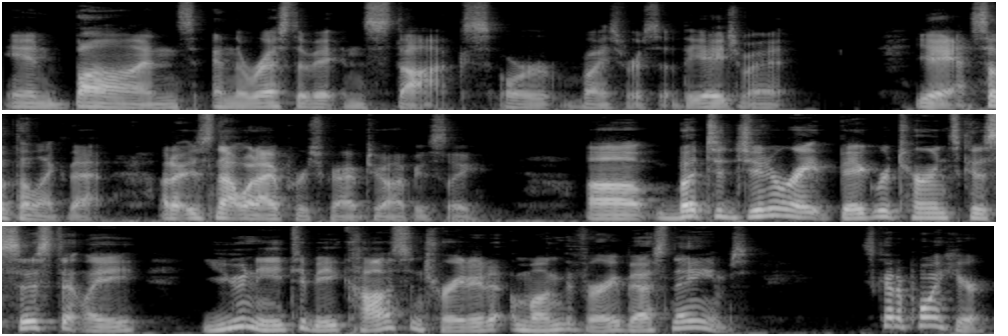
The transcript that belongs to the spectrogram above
in bonds and the rest of it in stocks or vice versa. The age, yeah, something like that. It's not what I prescribe to, obviously. Uh, but to generate big returns consistently, you need to be concentrated among the very best names. He's got a point here.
